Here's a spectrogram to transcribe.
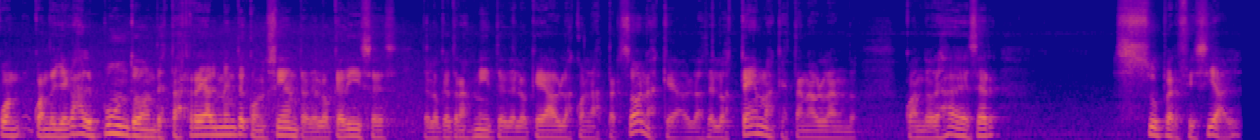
cuando, cuando, llegas al punto donde estás realmente consciente de lo que dices, de lo que transmites, de lo que hablas con las personas que hablas, de los temas que están hablando, cuando dejas de ser superficial,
